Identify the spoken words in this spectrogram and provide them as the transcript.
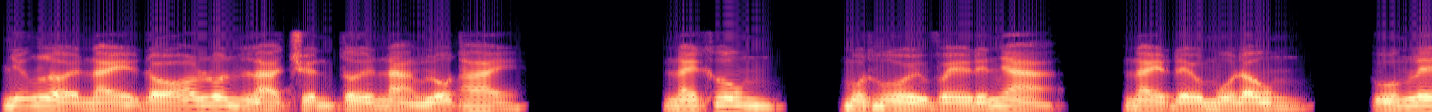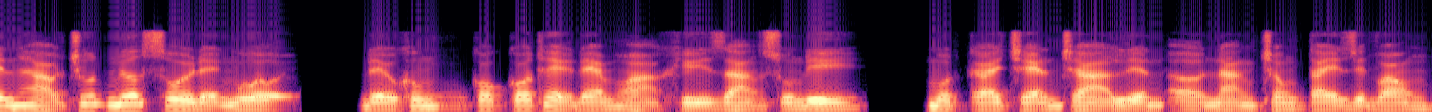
những lời này đó luôn là chuyển tới nàng lỗ thai. Nay không, một hồi về đến nhà, nay đều mùa đông, uống lên hảo chút nước sôi để nguội, đều không có có thể đem hỏa khí giáng xuống đi, một cái chén trà liền ở nàng trong tay diệt vong.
